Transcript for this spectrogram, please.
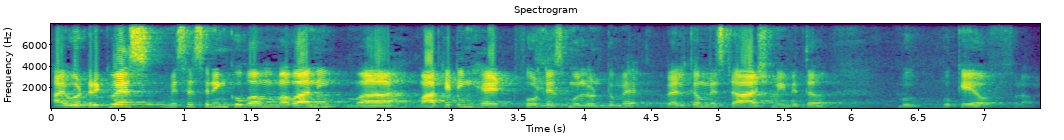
I would request Mrs. Rinkubam Mavani, uh, Marketing Head, Fortis Mulund, to welcome Mr. Hashmi with a bouquet of flowers.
